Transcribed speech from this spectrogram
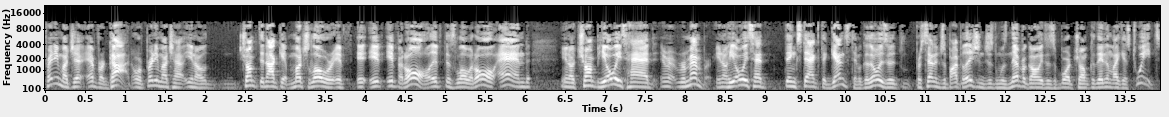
pretty much ever got, or pretty much, you know, Trump did not get much lower, if, if, if at all, if this low at all. And, you know, Trump, he always had, remember, you know, he always had things stacked against him because always a percentage of the population just was never going to support Trump because they didn't like his tweets.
